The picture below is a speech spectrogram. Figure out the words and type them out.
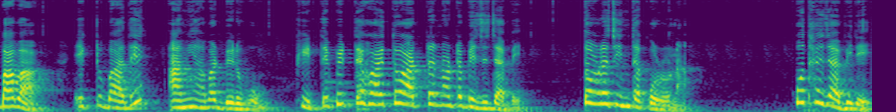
বাবা, একটু বাদে আমি আবার বেরোবো। ফিরতে ফিরতে হয়তো আটটা, নটা বেজে যাবে। তোমরা চিন্তা করো না। কোথায় যাবি রে?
